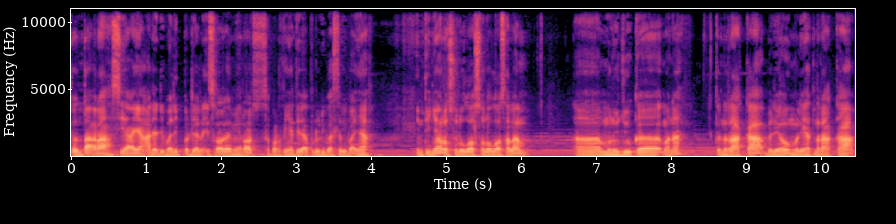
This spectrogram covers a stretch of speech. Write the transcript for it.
Tentang rahasia yang ada di balik perjalanan Isra dan Mi'raj, sepertinya tidak perlu dibahas lebih banyak. Intinya Rasulullah SAW uh, menuju ke mana? Ke neraka. Beliau melihat neraka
